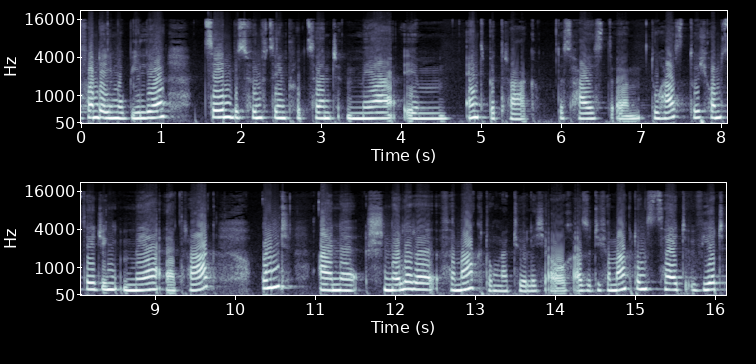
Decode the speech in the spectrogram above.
von der Immobilie 10 bis 15 Prozent mehr im Endbetrag. Das heißt, ähm, du hast durch Homestaging mehr Ertrag und eine schnellere Vermarktung natürlich auch. Also die Vermarktungszeit wird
